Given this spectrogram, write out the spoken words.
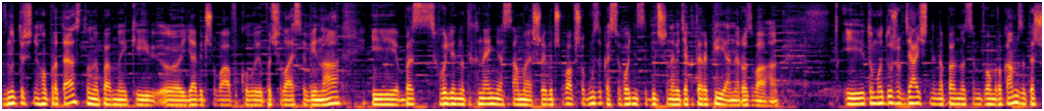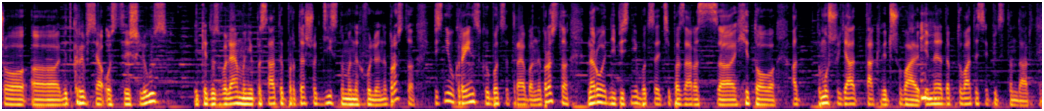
Внутрішнього протесту, напевно, який е, я відчував, коли почалася війна, і без хвилі натхнення, саме що я відчував, що музика сьогодні це більше навіть як терапія, а не розвага. І тому дуже вдячний, напевно, цим двом рокам за те, що е, відкрився ось цей шлюз, який дозволяє мені писати про те, що дійсно мене хвилює. Не просто пісні українською, бо це треба, не просто народні пісні, бо це типа зараз е, хітово, а тому, що я так відчуваю, і не адаптуватися під стандарти.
